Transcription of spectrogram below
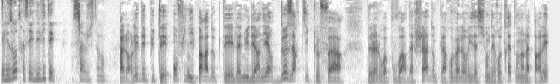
Et les autres essayent d'éviter ça, justement. Alors, les députés ont fini par adopter la nuit dernière deux articles phares de la loi pouvoir d'achat, donc la revalorisation des retraites, on en a parlé,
